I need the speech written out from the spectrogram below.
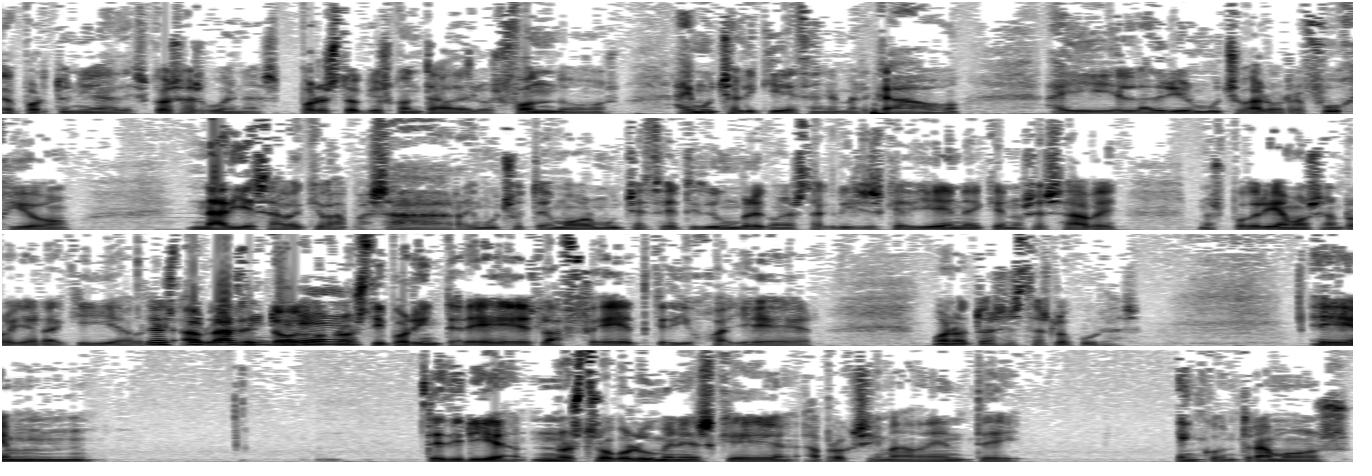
oportunidades, cosas buenas. Por esto que os contaba de los fondos, hay mucha liquidez en el mercado, hay el ladrillo mucho valor refugio, nadie sabe qué va a pasar, hay mucho temor, mucha incertidumbre con esta crisis que viene, que no se sabe. Nos podríamos enrollar aquí y hablar de, de todo, los tipos de interés, la FED que dijo ayer, bueno, todas estas locuras. Eh, te diría, nuestro volumen es que aproximadamente encontramos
